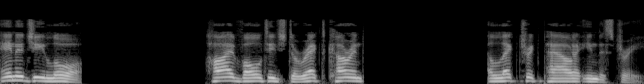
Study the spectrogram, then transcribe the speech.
Energy law. High voltage direct current. Electric power industry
